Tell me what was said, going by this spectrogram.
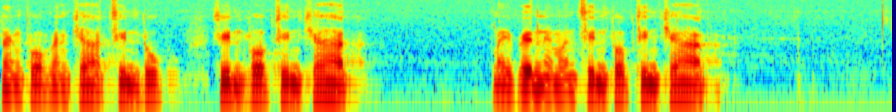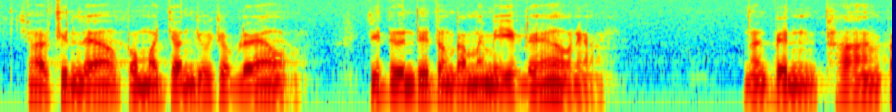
แห่งภพแห่งชาติสิ้นทุกข์ สิ้นภพสิ้นชาติ ไม่เป็นเนี่ยมันสิ้นภพสิ้นชาติ ชาติสิ้นแล้วพรหมจรรย์อยู่จบแล้ว จิตอื่นที่ต้องทำไม่มีอีกแล้วเนี่ยนั้นเป็นทางไป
